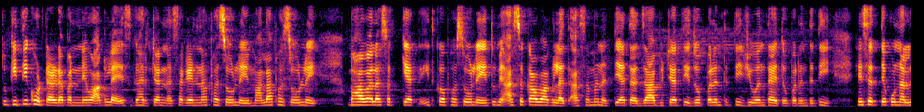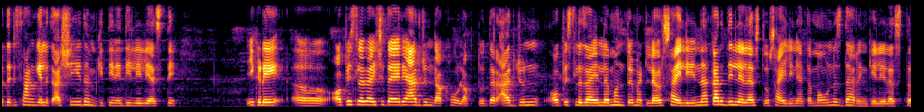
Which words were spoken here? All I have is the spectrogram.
तू किती खोटारड्यापणाने वागला आहेस घरच्यांना सगळ्यांना फसवलं आहे मला फसवलं आहे भावाला सख्या इतकं फसवलं आहे तुम्ही असं का वागलात? असं म्हणत ती आता जा विचारते जोपर्यंत ती जिवंत आहे तोपर्यंत ती हे सत्य कोणाला तरी सांगेलच? अशीही धमकी तिने दिलेली असते. इकडे ऑफिसला जायची तयारी अर्जुन दाखवू लागतो. तर अर्जुन ऑफिसला जायला म्हणतोय म्हटल्यावर सायलीने नकार दिलेला असतो. सायलीने आता मौनच धारण केलेलं असतं.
